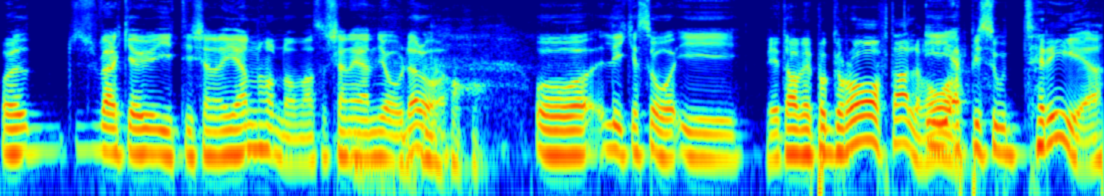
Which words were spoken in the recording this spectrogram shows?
Och det verkar ju E.T. känna igen honom, alltså känna igen Yoda då. Och likaså i, Det tar vi på grovt i allvar. episod 3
